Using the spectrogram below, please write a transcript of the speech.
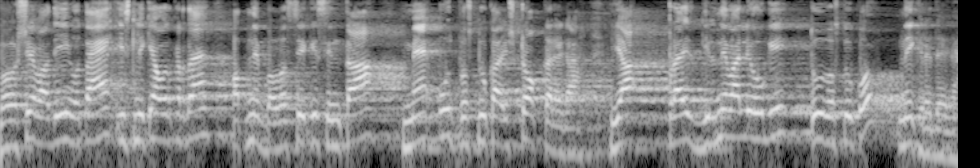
भविष्यवादी होता है, इसलिए क्या करता है? अपने भविष्य की चिंता में उस वस्तु का स्टॉक करेगा। या प्राइस गिरने वाली होगी तो उस वस्तु को नहीं खरीदेगा।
